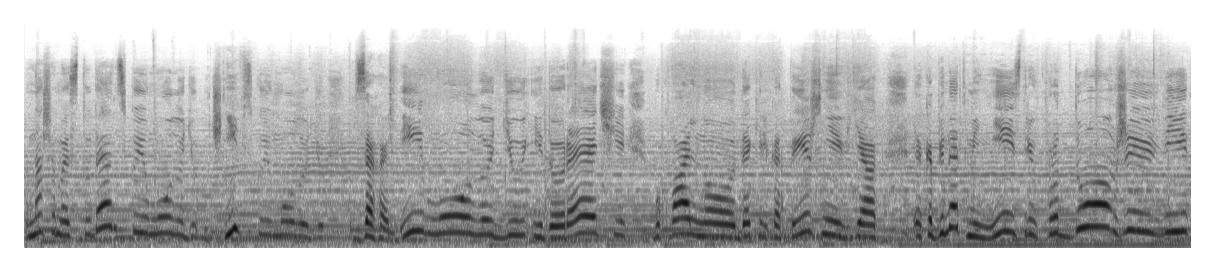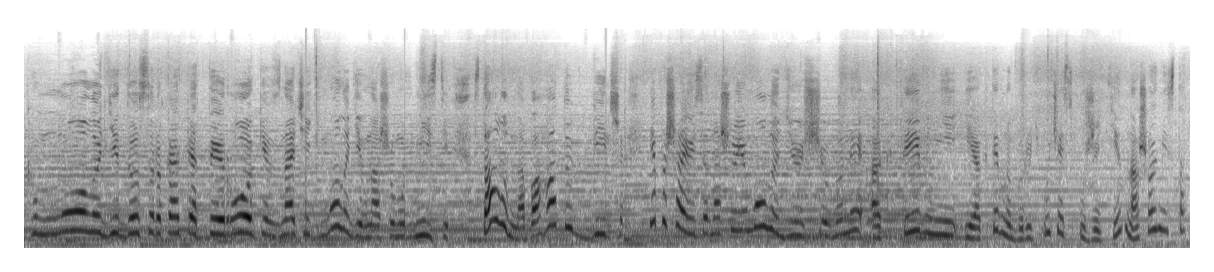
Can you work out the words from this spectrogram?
Нашими студентською молоддю, учнівською молоддю, взагалі молоддю. І, до речі, буквально декілька тижнів, як Кабінет міністрів продовжує вік молоді до 45 років. Значить, молоді в нашому місті стало набагато більше. Я пишаюся нашою молоддю, що вони активні і активно беруть участь у житті нашого міста.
